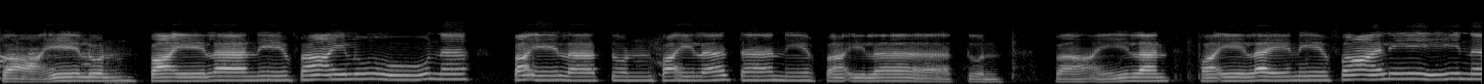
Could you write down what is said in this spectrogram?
fa'ilun fa'ilani fa'iluna fa'ilatun fa'ilatani fa'ilatun fa'ilan fa'ilaini fa'ilina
